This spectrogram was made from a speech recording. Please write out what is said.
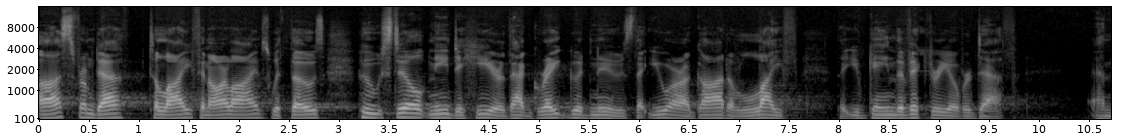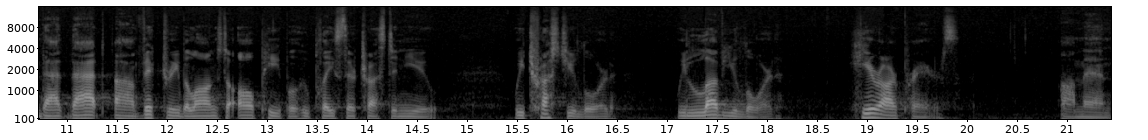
us from death to life in our lives with those who still need to hear that great good news that you are a God of life, that you've gained the victory over death, and that that uh, victory belongs to all people who place their trust in you. We trust you, Lord. We love you, Lord. Hear our prayers. Amen.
